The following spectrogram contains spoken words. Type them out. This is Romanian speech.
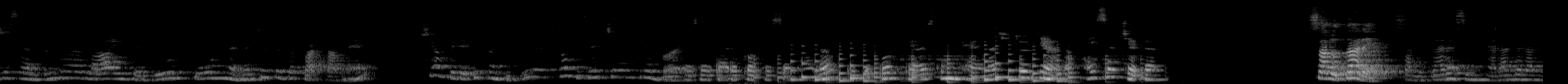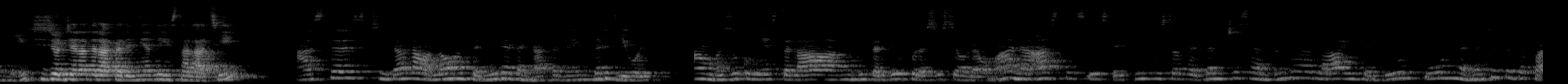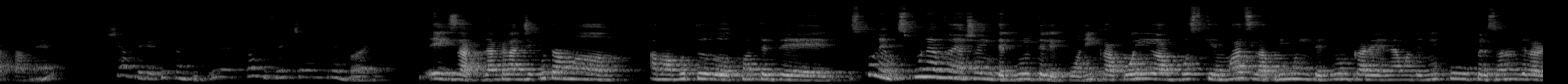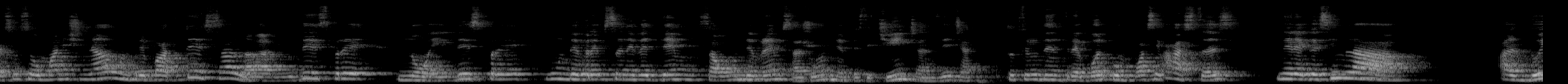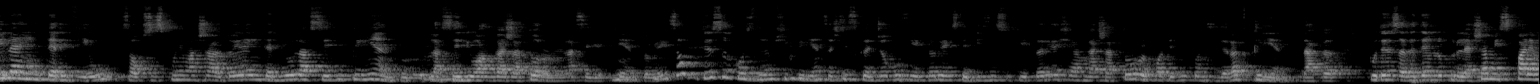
ce se întâmplă la interviul cu un manager de departament și am pregătit pentru tine top 10 întrebări. Dezvoltare profesională de podcast cu Mihaela și Georgiana. Hai să începem! Salutare! Salutare, sunt Mihaela de la NIF și Georgiana de la Academia de Instalații. Astăzi suntem la o nouă întâlnire legată de interviuri. Am văzut cum este la interviu cu resursele umane. Astăzi este timpul să vedem ce se întâmplă la interviul cu un manager de departament și am pregătit pentru tine top 10 întrebări. Exact. Dacă la început am, am avut parte de, spunem, spuneam noi așa, interviul telefonic, apoi am fost chemați la primul interviu în care ne-am întâlnit cu persoane de la resurse umane și ne-au întrebat de salariu, despre noi, despre unde vrem să ne vedem sau unde vrem să ajungem peste 5 ani, 10 ani, tot felul de întrebări pompoase. Astăzi ne regăsim la al doilea interviu, sau să spunem așa, al doilea interviu la sediul clientului, la mm. sediul angajatorului, la sediul clientului, sau putem să-l considerăm și client, să știți că jobul fiecăruia este businessul fiecăruia și angajatorul poate fi considerat client. Dacă putem să vedem lucrurile așa, mi se pare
